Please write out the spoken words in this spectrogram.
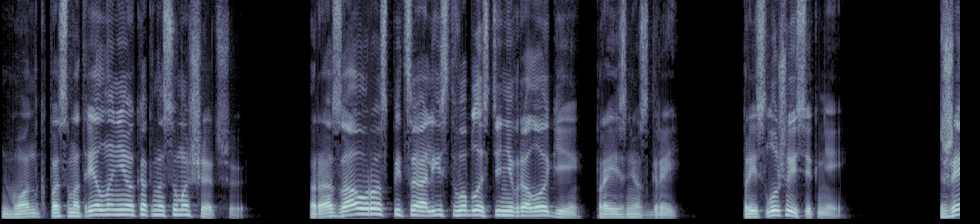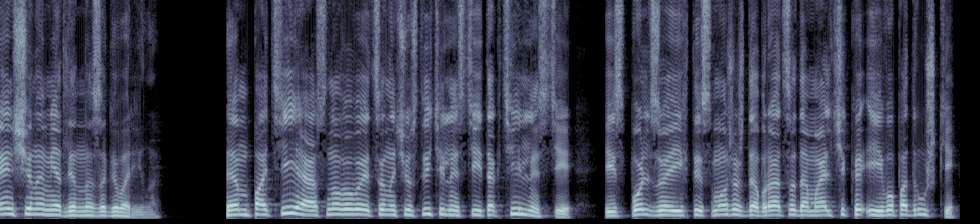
Монг посмотрел на нее, как на сумасшедшую. «Розауро — специалист в области неврологии», — произнес Грей. «Прислушайся к ней». Женщина медленно заговорила. «Эмпатия основывается на чувствительности и тактильности. Используя их, ты сможешь добраться до мальчика и его подружки.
